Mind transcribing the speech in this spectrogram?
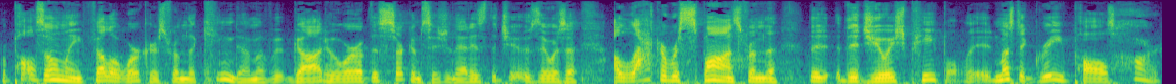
were Paul's only fellow workers from the kingdom of God who were of the circumcision, that is, the Jews. There was a, a lack of response from the, the, the Jewish people. It must have grieved Paul's heart.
